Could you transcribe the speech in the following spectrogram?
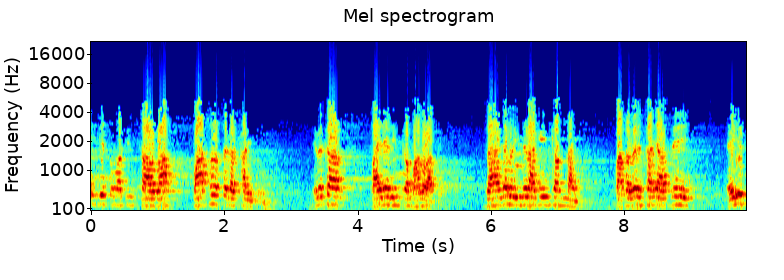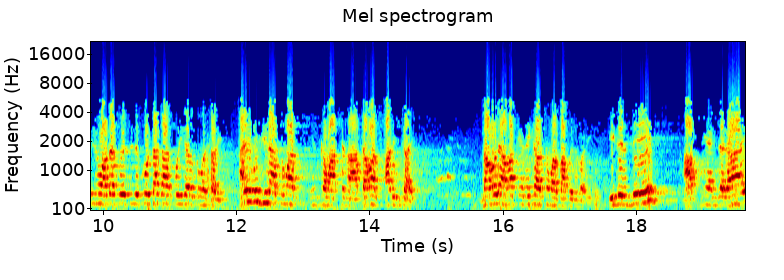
এই যে তোমাকে সালবা পাঁচ হাজার টাকা ছাড়ি তুমি। এবার বাইরের ইনকাম ভালো আছে। দেখা গেল ঈদের আগে ইনকাম নাই। পাঁচ হাজারের শাড়ি আছে। এই যে তুমি অর্ডার করেছিলে কোন টাকা, কই গেল তোমার শাড়ি আমি বুঝি না তোমার ইনকাম আছে না আছে, আমার শাড়ি চাই। না হলে আমাকে রেখে তোমার বাপের বাড়ি। ঈদের দিন আপনি এক জায়গায়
